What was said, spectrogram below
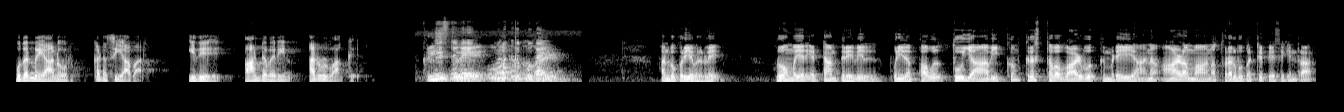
முதன்மையானோர் கடைசியாவார். இது ஆண்டவரின் அருள்வாக்கு. கிறிஸ்துவே உமக்கு புகழ். அன்புக்குரியவர்களே ரோமையர் எட்டாம் பிரிவில் புனித பவுல் தூய ஆவிக்கும் கிறிஸ்தவ வாழ்வுக்கும் இடையேயான ஆழமான தொடர்பு பற்றி பேசுகின்றார்.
